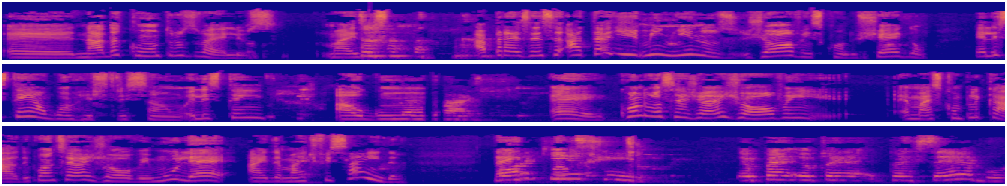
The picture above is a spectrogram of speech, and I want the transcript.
É, nada contra os velhos. Mas assim, a presença até de meninos jovens quando chegam, eles têm alguma restrição, eles têm algum. Verdade. É, quando você já é jovem, é mais complicado. E quando você é jovem, mulher, ainda é mais difícil ainda. Né? Fora que, então, assim, eu, eu percebo,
